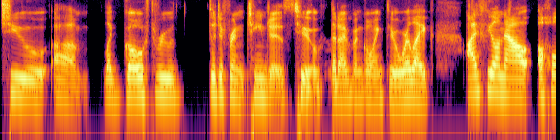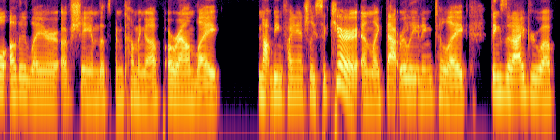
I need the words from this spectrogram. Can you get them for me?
to um like go through the different changes too that I've been going through where like I feel now a whole other layer of shame that's been coming up around like not being financially secure and like that mm-hmm. relating to like things that I grew up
